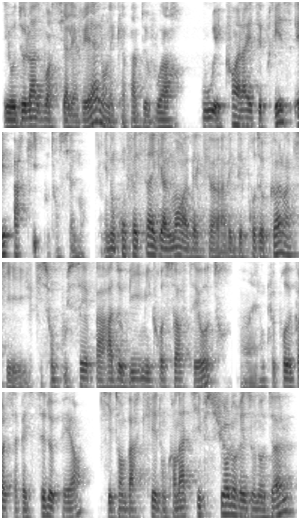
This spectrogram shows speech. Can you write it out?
Et au-delà de voir si elle est réelle, on est capable de voir où et quand elle a été prise et par qui potentiellement. Et donc on fait ça également avec euh, avec des protocoles hein, qui qui sont poussés par Adobe, Microsoft et autres. Donc le protocole s'appelle C2PA qui est embarqué donc en natif sur le réseau Nodal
